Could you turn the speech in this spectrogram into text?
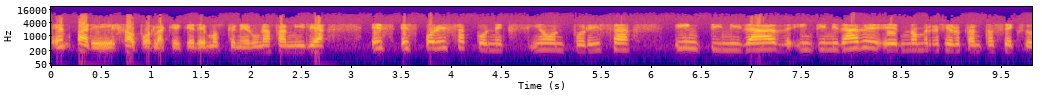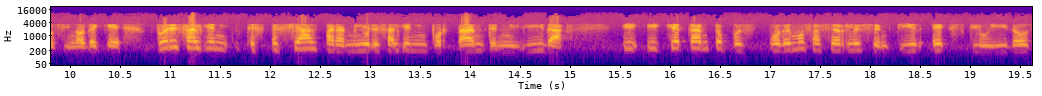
en pareja o por la que queremos tener una familia es, es por esa conexión, por esa intimidad, intimidad eh, eh, no me refiero tanto a sexo, sino de que tú eres alguien especial para mí, eres alguien importante en mi vida y, y qué tanto pues podemos hacerles sentir excluidos,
